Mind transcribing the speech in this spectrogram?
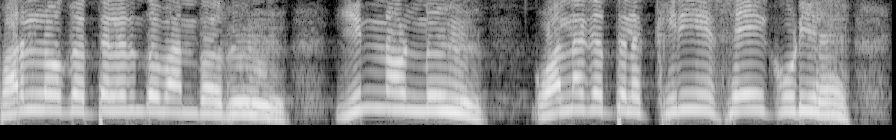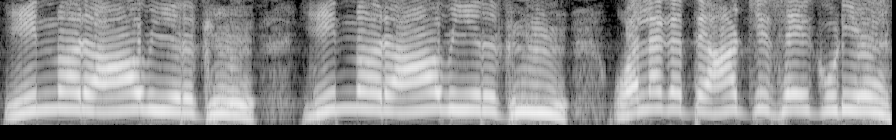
பரலோகத்திலிருந்து வந்தது. இன்னொன்னு உலகத்தில் கிரியை செய்யக்கூடிய இன்னொரு ஆவி இருக்கு. இன்னொரு ஆவி இருக்கு. உலகத்தை ஆட்சி செய்யக்கூடிய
